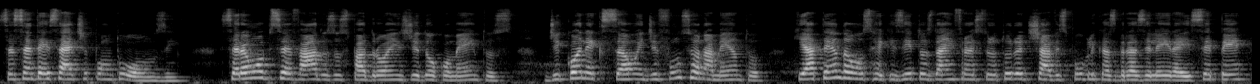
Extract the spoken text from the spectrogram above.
67.11 Serão observados os padrões de documentos de conexão e de funcionamento que atendam os requisitos da Infraestrutura de Chaves Públicas Brasileira ICP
